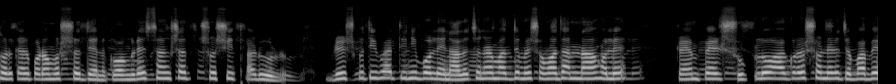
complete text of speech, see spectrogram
সরকার পরামর্শ দেন কংগ্রেস সাংসদ শশী থারুর। বৃহস্পতিবার তিনি বলেন, আলোচনার মাধ্যমে সমাধান না হলে ট্রাম্পের শুক্ল আগ্রাসনের জবাবে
